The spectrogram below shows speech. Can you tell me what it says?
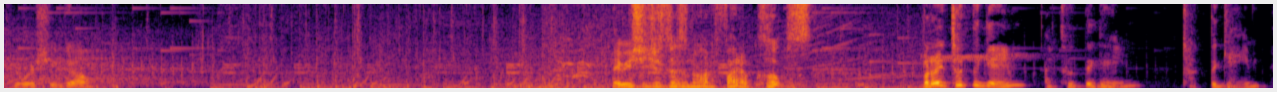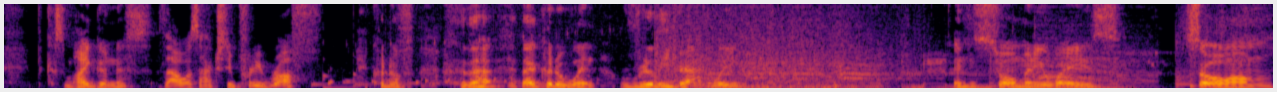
Okay, where'd she go? Maybe she just doesn't know how to fight up close. But I took the game. I took the game. Took the game because my goodness, that was actually pretty rough. I could have that that could have went really badly in so many ways. So um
